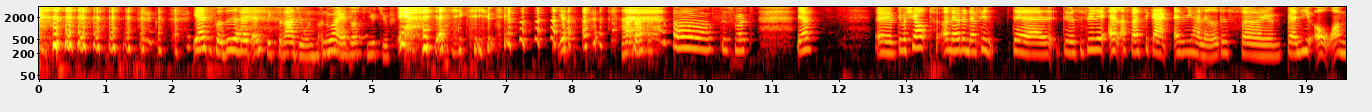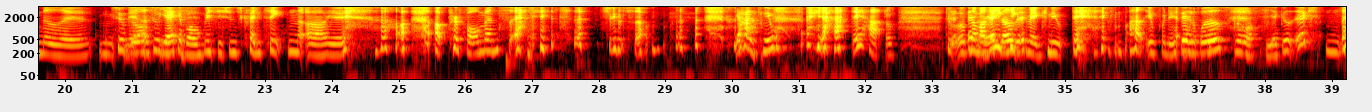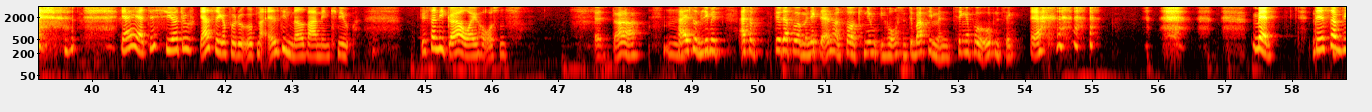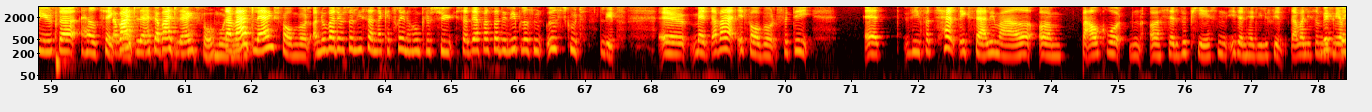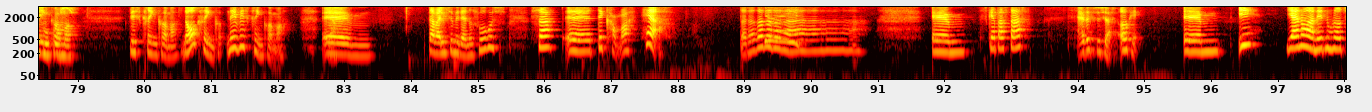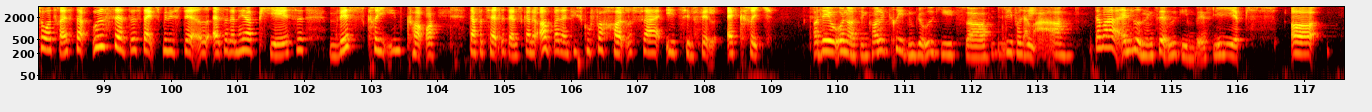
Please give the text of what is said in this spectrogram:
jeg har altid fået at vide, at jeg havde et ansigt til radioen, og nu har jeg så også på YouTube. Ja, et ansigt til YouTube. Ja, tada. Åh, oh, det er smukt. Ja. Øh, det var sjovt at lave den der film. Det, er, det var selvfølgelig allerførste gang, at vi har lavet det, så øh, bær lige over med, øh, Two med girl, os, two jakkebo. hvis I synes kvaliteten og, øh, og, og performance er lidt tvivlsom. Jeg har en kniv. ja, det har du. Du åbner er jeg Marie Kiks med en kniv. Det er meget imponerende. Den røde snor virkede ikke. Ja, ja, det siger du. Jeg er sikker på, at du åbner alle dine madvarer med en kniv. Det er sådan, I gør over i Horsens. Ja, der mm. har altid limit. Altså, det er jo derfor, at man ikke bliver anholdt for at kniv i Horsens. Det er bare fordi, man tænker på at åbne ting. Ja. Men det, som vi jo så havde tænkt Der var, et, læ- der var et læringsformål. der var et læringsformål, og nu var det jo så lige sådan, at Katrine hun blev syg, så derfor så er det lige blevet sådan udskudt lidt. Øh, men der var et formål, fordi at vi fortalte ikke særlig meget om baggrunden og selve pjecen i den her lille film. Der var ligesom Hvis lidt mere krigen fokus. kommer. Hvis krigen kommer. Når krigen kommer. Nej, hvis krigen kommer. Ja. Øhm, der var ligesom et andet fokus. Så øh, det kommer her. Da, da, da, da, da, da. Øhm, skal jeg bare starte? Ja, det synes jeg. Okay. Øhm, I januar 1962, der udsendte statsministeriet altså den her pjæse, Hvis krigen kommer, der fortalte danskerne om, hvordan de skulle forholde sig i tilfælde af krig. Og det er jo under den kolde krig, den blev udgivet, så Lige præcis. der var, der var anledning til at udgive den, sige. Jeps. Og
